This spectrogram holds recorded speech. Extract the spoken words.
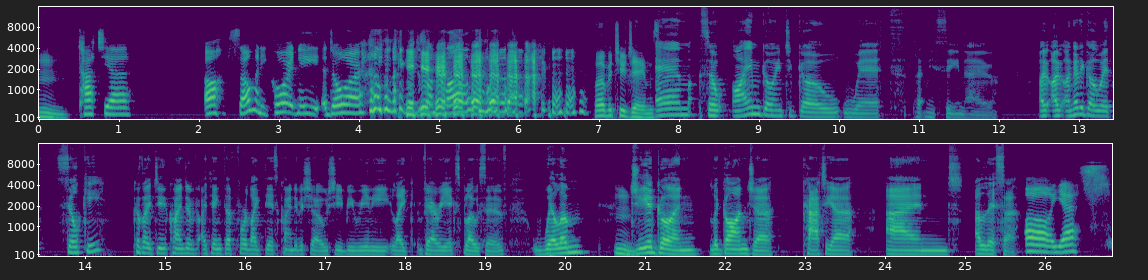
Mm. Katya. Oh, so many. Courtney, adore. like I just want them all. What about you, James? Um, so I'm going to go with. Let me see now. I, I I'm going to go with Silky because I do kind of. I think that for like this kind of a show, she'd be really like very explosive. Willam, hmm. Gia Gunn, Laganja, Katya, and Alyssa. oh yes.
